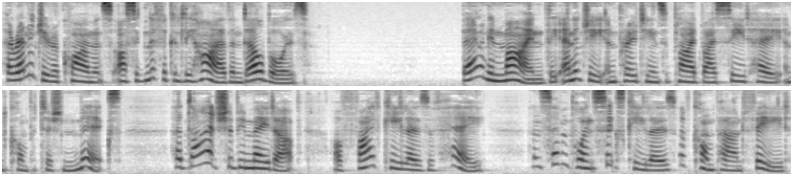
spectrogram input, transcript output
her energy requirements are significantly higher than Del Boy's. Bearing in mind the energy and protein supplied by seed hay and competition mix, her diet should be made up of 5 kilos of hay and 7.6 kilos of compound feed.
